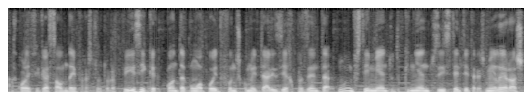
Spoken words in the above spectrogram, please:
a requalificação da infraestrutura física, que conta com o apoio de fundos comunitários e representa um investimento de 573 mil euros,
